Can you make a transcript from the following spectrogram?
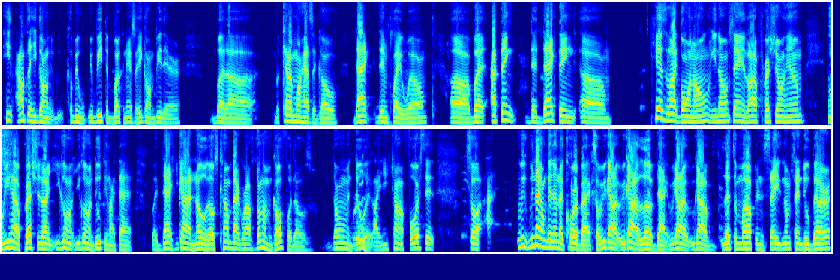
he I don't think he going because we, we beat the Buccaneers, so he gonna be there. But uh, but Kellen Moore has to go. Dak didn't play well. Uh, but I think the Dak thing, um, he has a lot going on. You know what I'm saying? A lot of pressure on him. And when you have pressure, like you're gonna you're gonna do things like that. But Dak, you gotta know those comeback routes. Don't even go for those. Don't even do it. Like you trying to force it. So I, we we're not gonna get in the quarterback. So we gotta we gotta love Dak. We gotta we gotta lift him up and say, you know what I'm saying, do better.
